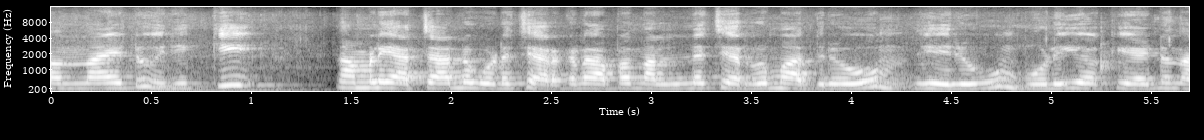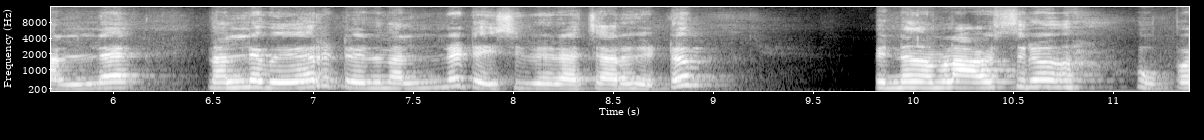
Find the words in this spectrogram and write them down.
നന്നായിട്ട് ഉരുക്കി നമ്മൾ ഈ അച്ചാറിന്റെ കൂടെ ചേർക്കണം. അപ്പം നല്ല ചെറു മധുരവും എരിവും പുളിയും ഒക്കെ ആയിട്ട് നല്ല നല്ല വേറിട്ട് ഒരു നല്ല ടേസ്റ്റിലൊരു അച്ചാർ കിട്ടും. പിന്നെ നമ്മൾ ആവശ്യത്തിന് ഉപ്പ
